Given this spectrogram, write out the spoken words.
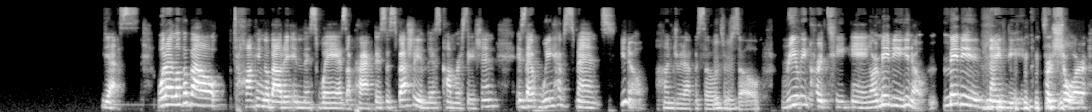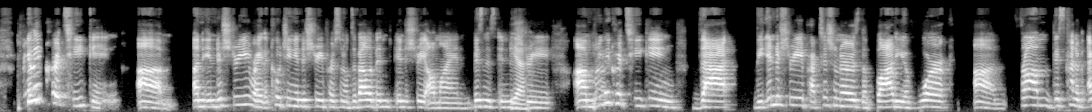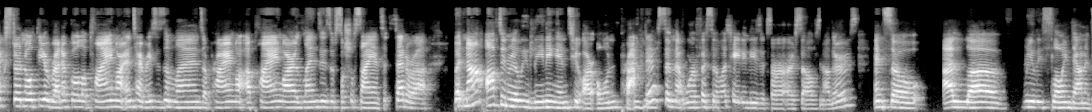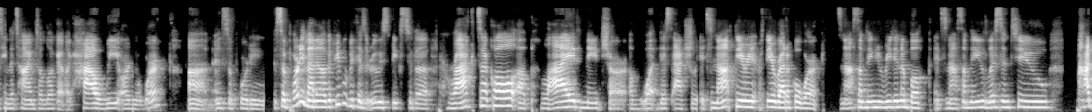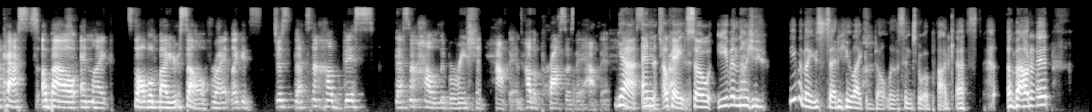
Yes. What I love about talking about it in this way as a practice, especially in this conversation, is that we have spent, you know, 100 episodes mm-hmm. or so really critiquing, or maybe, you know, maybe 90 for sure, really critiquing um, an industry, right? The coaching industry, personal development industry, online business industry, yeah. um, really critiquing that the industry, practitioners, the body of work, um, from this kind of external theoretical applying our anti-racism lens applying applying our lenses of social science etc but not often really leaning into our own practice mm-hmm. and that we're facilitating these for ourselves and others and so i love really slowing down and taking the time to look at like how we are going to work um, and supporting supporting that in other people because it really speaks to the practical applied nature of what this actually it's not theory theoretical work it's not something you read in a book. It's not something you listen to podcasts about and like solve them by yourself, right? Like it's just that's not how this that's not how liberation happens, how the process of it happened. Yeah. And okay, so even though you even though you said you like don't listen to a podcast about it,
